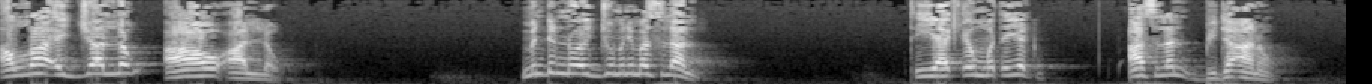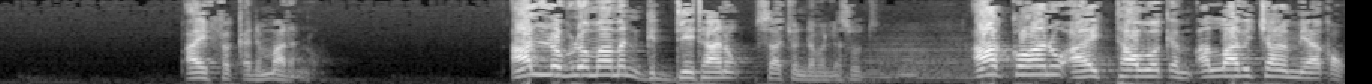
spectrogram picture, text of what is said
አላህ እጅ አለው? አዎ አለው። ምንድን ነው እጁ ምን ይመስላል? ጥያቄውን መጠየቅ አስለን ቢድዓ ነው። አይፈቀድም ማለት ነው አለው ብሎ ማመን ግዴታ ነው። እሳቸው እንደመለሱት አኳኑ አይታወቅም፣ አላህ ብቻ ነው የሚያውቀው።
